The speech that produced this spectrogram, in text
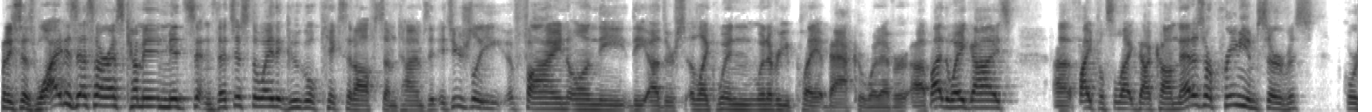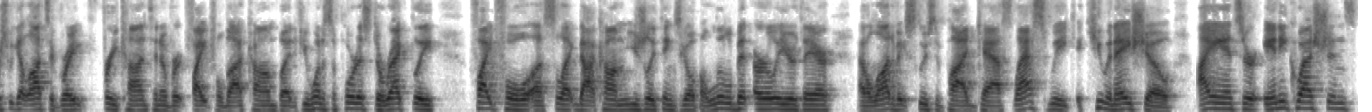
But he says, why does SRS come in mid sentence? That's just the way that Google kicks it off sometimes. It, it's usually fine on the the others, like when whenever you play it back or whatever. Uh, by the way, guys, uh, FightfulSelect.com, that is our premium service. Course, we got lots of great free content over at Fightful.com. But if you want to support us directly, FightfulSelect.com. Usually things go up a little bit earlier there. I have a lot of exclusive podcasts. Last week, a Q&A show. I answer any questions,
